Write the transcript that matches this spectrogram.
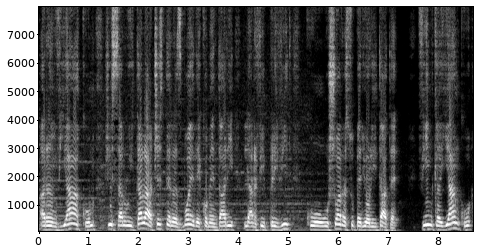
ar învia acum și s-ar uita la aceste războaie de comentarii, le-ar fi privit cu o ușoară superioritate. Fiindcă Iancu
